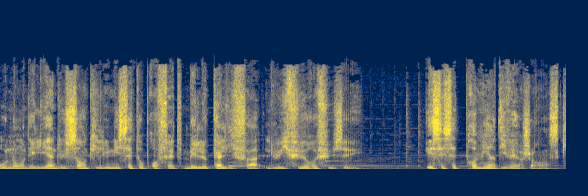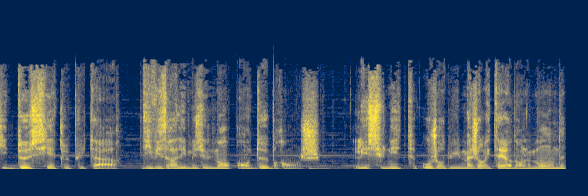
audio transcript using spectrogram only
au nom des liens du sang qui l'unissaient au prophète, mais le califat lui fut refusé. Et c'est cette première divergence qui, deux siècles plus tard, divisera les musulmans en deux branches. Les sunnites, aujourd'hui majoritaires dans le monde,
